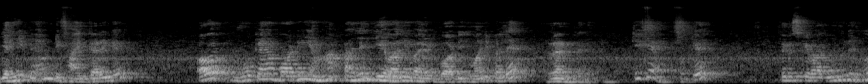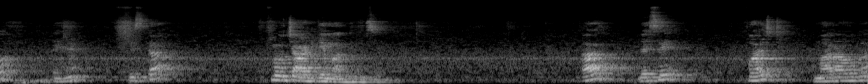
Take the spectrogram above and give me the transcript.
यहीं पर हम डिफाइन करेंगे। और वो क्या है? बॉडी यहाँ पहले ये वाली बॉडी हमारी पहले रन करेगी। ठीक है? ओके फिर उसके बाद में हम देखो हैं। इसका फ्लो चार्ट के माध्यम से। अब जैसे फ़र्स्ट हमारा होगा।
